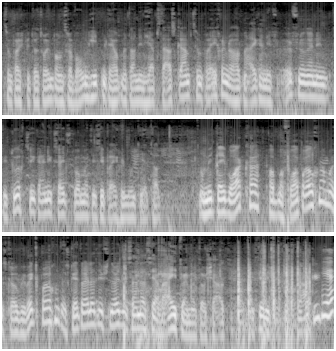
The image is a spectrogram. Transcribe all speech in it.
Zum Beispiel da drüben bei unserer Wagenhitten, die hat man dann im Herbst ausgeräumt zum Brecheln. Da hat man eigene Öffnungen in die Durchzüge eingesetzt, wo man diese Brechel montiert hat. Und mit den Walker hat man vorbrochen, einmal das Grobe weggebrochen, das geht relativ schnell, die sind auch sehr weit, wenn man da schaut. Ich sehe, wie das da. Ja.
